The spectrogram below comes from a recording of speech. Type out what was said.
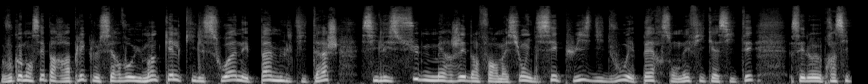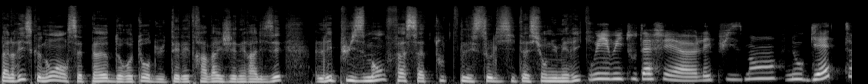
Vous commencez par rappeler que le cerveau humain, quel qu'il soit, n'est pas multitâche. S'il est submergé d'informations, il s'épuise, dites-vous, et perd son efficacité. C'est le principal risque, non, en cette période de retour du télétravail généralisé l'épuisement face à toutes les sollicitations numériques? Oui, oui, tout à fait. Euh, l'épuisement nous guette.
